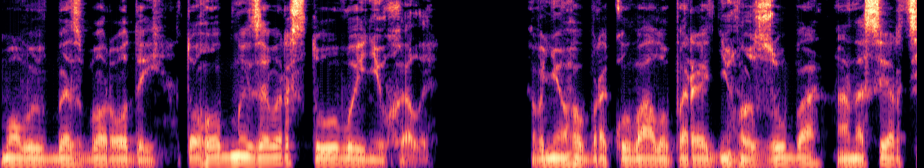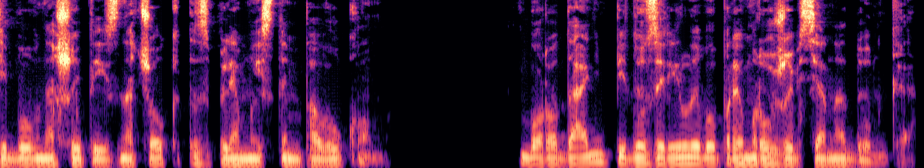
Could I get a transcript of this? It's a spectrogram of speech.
мовив безбородий, того б ми за версту винюхали. В нього бракувало переднього зуба, а на серці був нашитий значок з плямистим павуком. Бородань підозріливо примружився на дунка.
